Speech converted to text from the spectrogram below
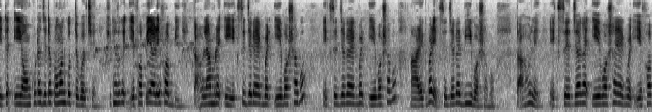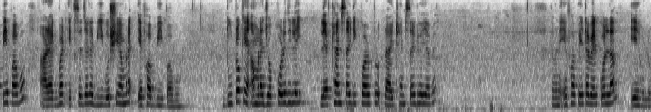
এটা, এই অঙ্কটা যেটা প্রমাণ করতে বলছে, সেখান থেকে এফ অফ এ আর এফ অফ বি তাহলে আমরা এই এক্সের জায়গায় একবার এ বসাবো এক্সের জায়গায় একবার এ বসাবো আর একবার এক্সের জায়গায় বি বসাবো। তাহলে এক্সের জায়গায় এ বসায় একবার এফ অফ এ পাবো আর একবার এক্সের জায়গায় বি বসিয়ে আমরা এফ অফ বি পাবো। দুটোকে আমরা যোগ করে দিলেই left hand side equal to right hand side হয়ে যাবে। তার মানে এফ অফ এটা বের করলাম, এ হলো।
